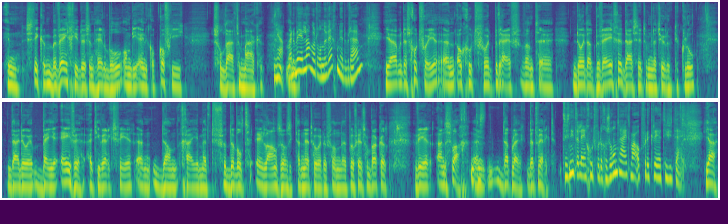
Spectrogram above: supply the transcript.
in stiekem beweeg je dus een heleboel om die ene kop koffie soldaat te maken. Ja, maar dan ben je langer onderweg, meneer De Bruin. Ja, maar dat is goed voor je. En ook goed voor het bedrijf. Want uh, door dat bewegen, daar zit hem natuurlijk de clue. Daardoor ben je even uit die werksfeer. En dan ga je met verdubbeld elan, zoals ik net hoorde van uh, professor Bakker, weer aan de slag. En dat, blijkt, dat werkt. Het is niet alleen goed voor de gezondheid, maar ook voor de creativiteit. Ja,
